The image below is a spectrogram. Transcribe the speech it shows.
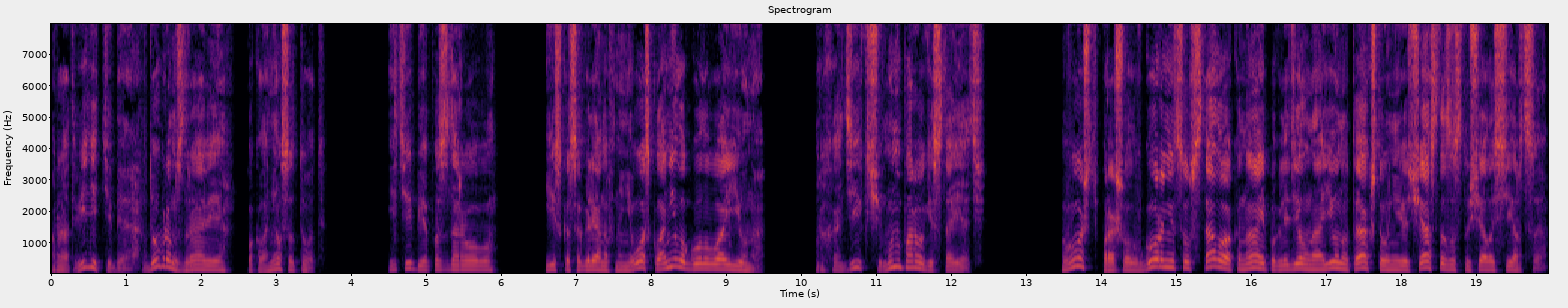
«Рад видеть тебя. В добром здравии», — поклонился тот. «И тебе поздорову», Искоса глянув на него, склонила голову Аюна. «Проходи, к чему на пороге стоять?» Вождь прошел в горницу, встал у окна и поглядел на Аюну так, что у нее часто застучало сердце.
